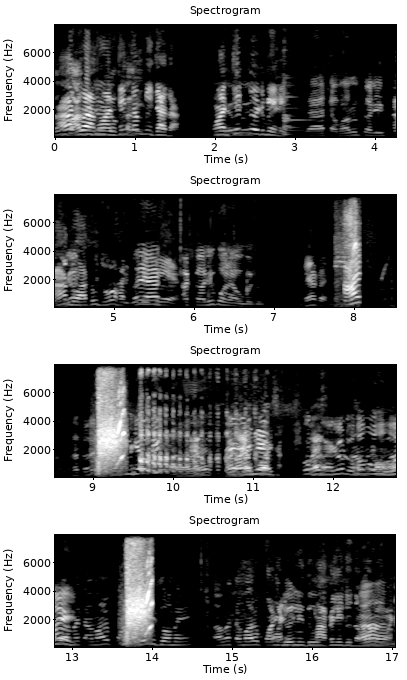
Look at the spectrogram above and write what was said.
આ વાઘ વાઘ જોઈ લો વાંચી ખાલી. બીજા હતા. વાંચી જ દોઢ મેલી તમારું કરી આ તો જો હરગી આ કર્યું કોને આવું બધું? મેં કર્યું. મને તો નહીં આવતી? અમે તમારું પાણી જોઈ લીધું. માપી લીધું. તમારું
